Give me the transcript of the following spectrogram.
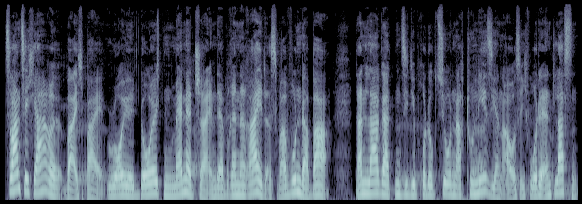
20 Jahre war ich bei Royal Dalton Manager in der Brennerei, das war wunderbar. Dann lagerten sie die Produktion nach Tunesien aus, ich wurde entlassen.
